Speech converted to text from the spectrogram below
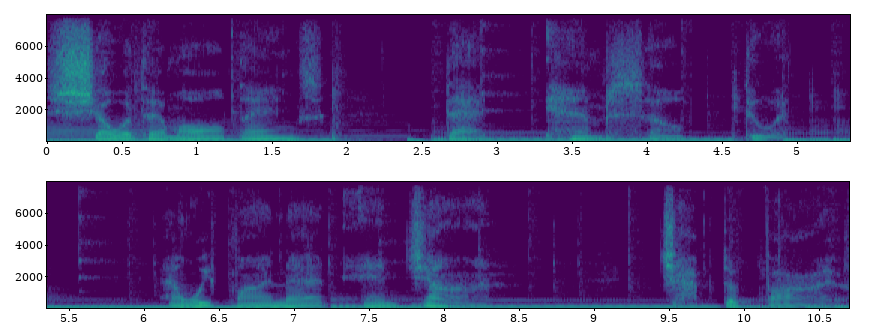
showeth him all things that himself doeth. And we find that in John chapter 5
